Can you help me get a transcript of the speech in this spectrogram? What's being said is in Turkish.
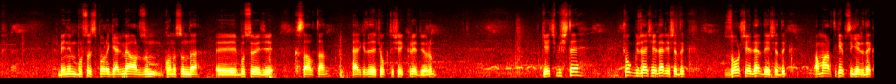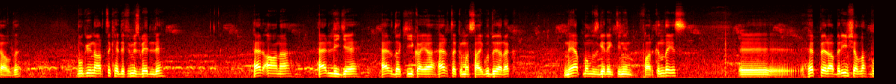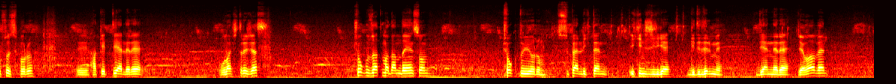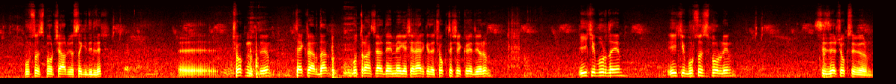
benim Bursa Spor'a gelme arzum konusunda e, bu süreci kısaltan herkese de çok teşekkür ediyorum. Geçmişte çok güzel şeyler yaşadık. Zor şeyler de yaşadık. Ama artık hepsi geride kaldı. Bugün artık hedefimiz belli. Her ana, her lige, her dakikaya, her takıma saygı duyarak ne yapmamız gerektiğinin farkındayız. Ee, hep beraber inşallah Bursa Spor'u e, hak ettiği yerlere ulaştıracağız. Çok uzatmadan da en son çok duyuyorum Süper Lig'den ikinci lige gidilir mi diyenlere cevaben Bursa Spor çağırıyorsa gidilir. Ee, çok mutluyum. Tekrardan bu transferde emeğe geçen herkese çok teşekkür ediyorum. İyi ki buradayım. İyi ki Bursa Sporluyum. Sizleri çok seviyorum.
